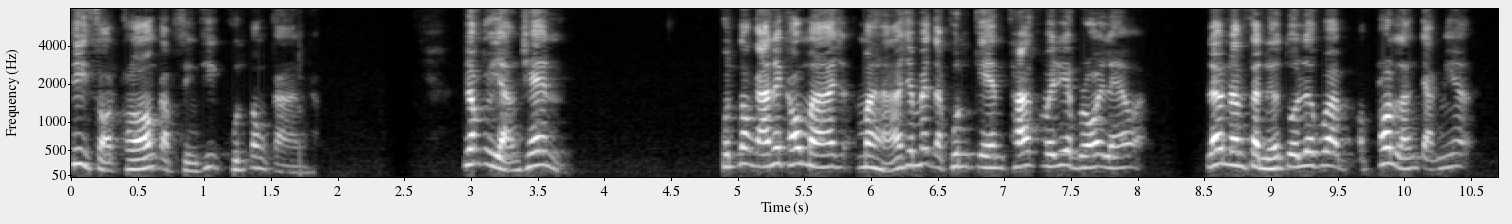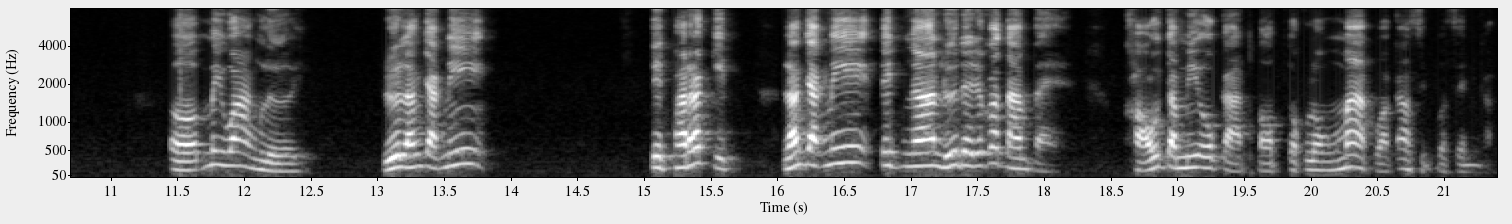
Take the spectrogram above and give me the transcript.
ที่สอดคล้องกับสิ่งที่คุณต้องการครับ ยกตัวอย่างเช่น คุณต้องการให้เขามามาหาใช่ไหมแต่คุณเกณฑ์ trust ไว้เรียบร้อยแล้ว แล้วนำเสนอตัวเลือกว่า เพราะหลังจากเนี้ยเออไม่ว่างเลย หรือหลังจากนี้ ติดภารกิจ หลังจากนี้ติดงานหรือใดๆก็ตามแต่ เขาจะมีโอกาสตอบตกลงมากกว่า 90%ครับ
